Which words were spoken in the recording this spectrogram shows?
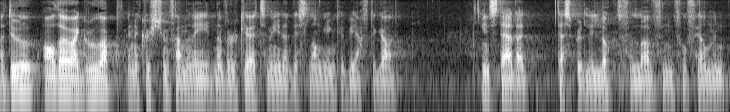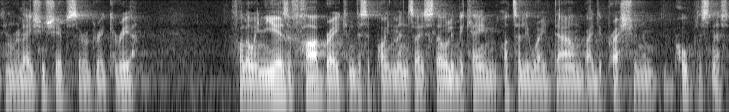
I do, although I grew up in a Christian family, it never occurred to me that this longing could be after God. Instead, I desperately looked for love and fulfillment in relationships or a great career. Following years of heartbreak and disappointments, I slowly became utterly weighed down by depression and hopelessness,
